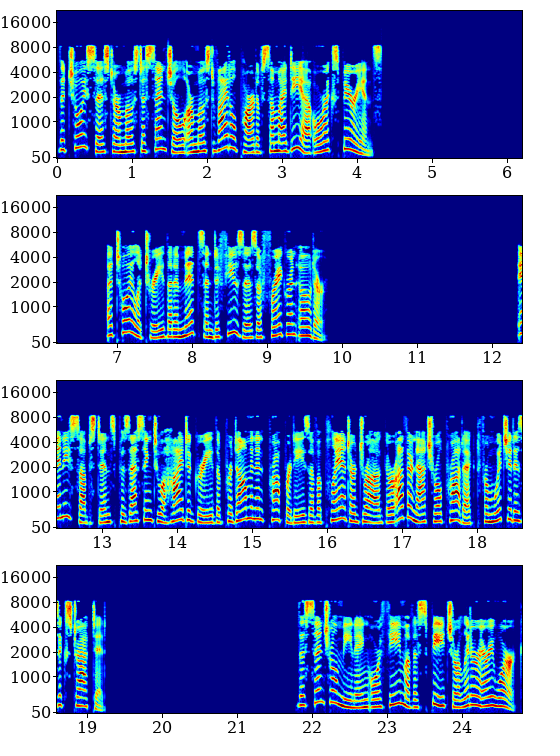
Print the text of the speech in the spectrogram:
The choicest or most essential or most vital part of some idea or experience. A toiletry that emits and diffuses a fragrant odor. Any substance possessing to a high degree the predominant properties of a plant or drug or other natural product from which it is extracted. The central meaning or theme of a speech or literary work.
